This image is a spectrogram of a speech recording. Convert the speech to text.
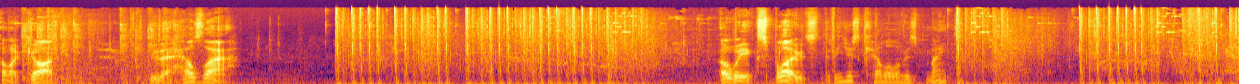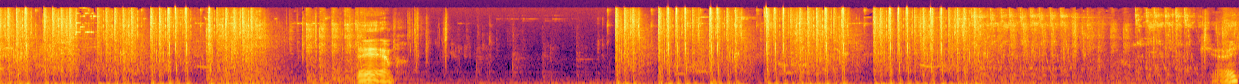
oh my god who the hell's that? Oh, he explodes. Did he just kill all of his mates? Damn. Okay.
